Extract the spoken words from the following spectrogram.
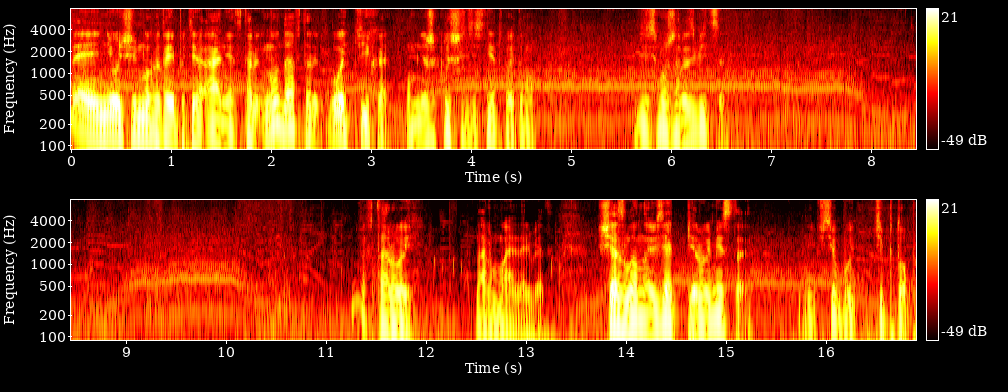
Да я не очень много-то и потерял. А, нет, второй, ну да, второй Ой, тихо, у меня же крыши здесь нет, поэтому Здесь можно разбиться. Второй Нормально, ребят Сейчас главное взять первое место И все будет тип-топ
